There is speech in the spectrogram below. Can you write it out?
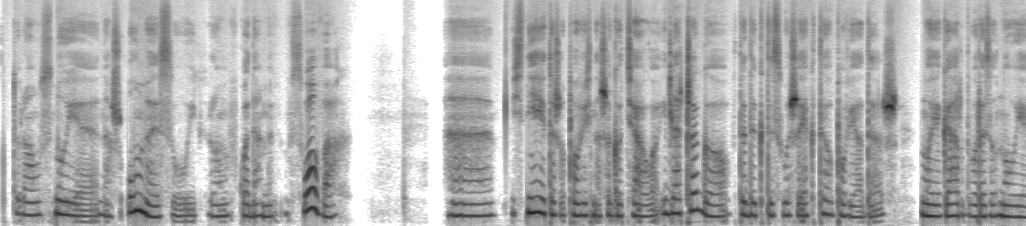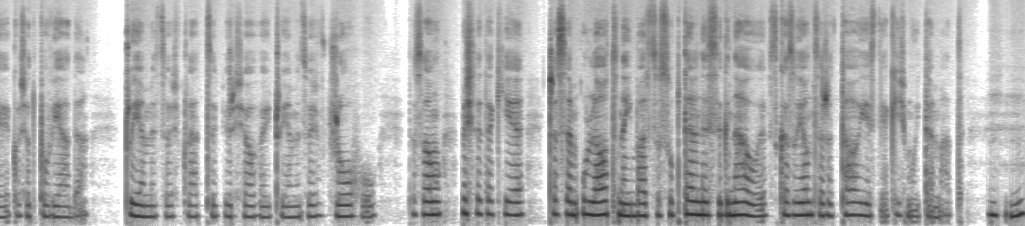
którą snuje nasz umysł i którą wkładamy w słowach, istnieje też opowieść naszego ciała. I dlaczego wtedy, gdy słyszę, jak ty opowiadasz, moje gardło rezonuje, jakoś odpowiada? czujemy coś w klatce piersiowej, czujemy coś w brzuchu. To są, myślę, takie czasem ulotne i bardzo subtelne sygnały wskazujące, że to jest jakiś mój temat. Mhm.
